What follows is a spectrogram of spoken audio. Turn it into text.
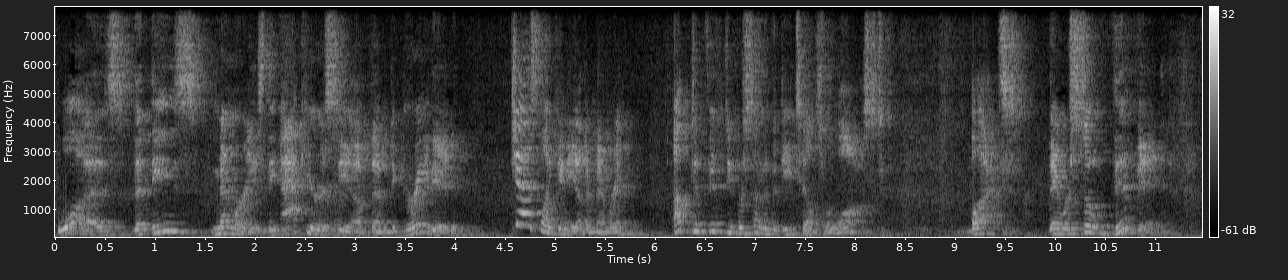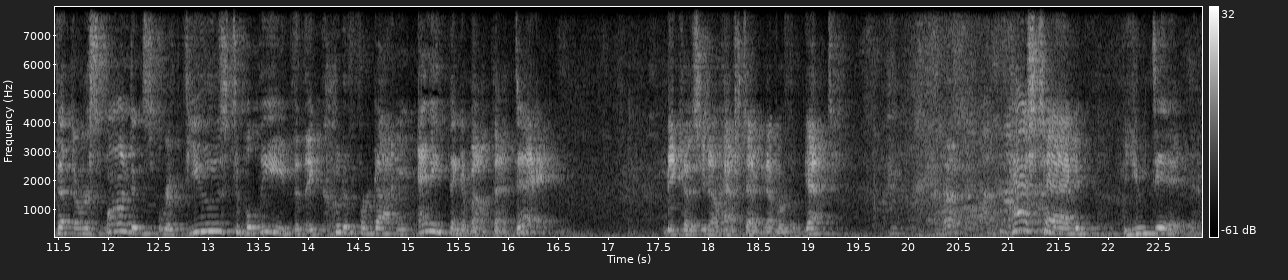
was that these memories, the accuracy of them, degraded just like any other memory. Up to 50% of the details were lost. But they were so vivid that the respondents refused to believe that they could have forgotten anything about that day. Because, you know, hashtag never forget. hashtag you did.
